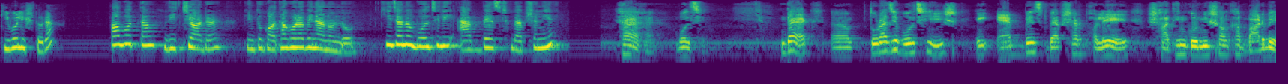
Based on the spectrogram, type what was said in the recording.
কি বলিস তোরা? অগত্যা দিচ্ছি অর্ডার কিন্তু কথা ঘোরাবি না আনন্দ। কি যেন বলছিলি অ্যাপ বেসড ব্যবসা নিয়ে? হ্যাঁ হ্যাঁ বলছি। দেখ তোরা যে বলছিস এই অ্যাপ বেসড ব্যবসার ফলে স্বাধীন কর্মীর সংখ্যা বাড়বে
